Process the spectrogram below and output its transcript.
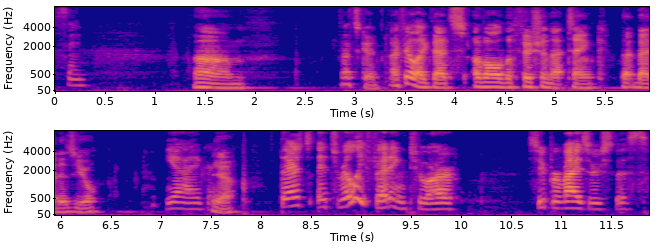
same. Um, that's good. I feel like that's of all the fish in that tank, that that is you. Yeah, I agree. Yeah. There's it's really fitting to our supervisors this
